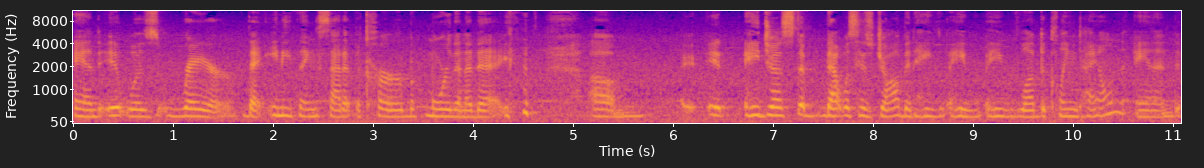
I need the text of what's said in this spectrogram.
And it was rare that anything sat at the curb more than a day. um, it he just that was his job and he he he loved a clean town and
